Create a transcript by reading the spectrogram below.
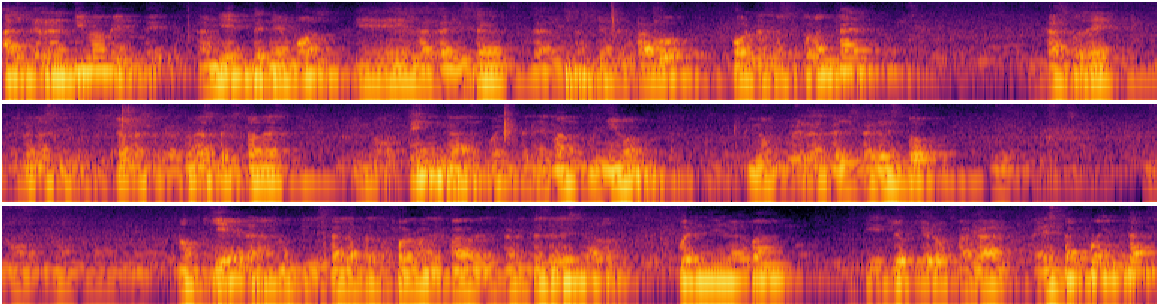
Alternativamente, también tenemos eh, la realización de pago por depósito bancario. En caso de algunas instituciones o de algunas personas que no tengan cuenta en el Banco Unión y no puedan realizar esto, eh, no, quieran utilizar la plataforma de pago de trámites del Estado, pueden ir al banco y decir yo quiero pagar a esta cuenta,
